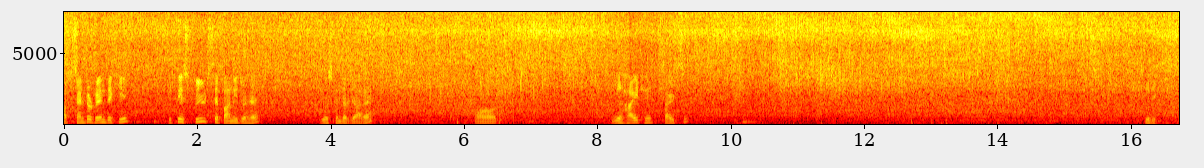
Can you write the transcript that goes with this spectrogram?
आप सेंटर ड्रेन देखिए, कितनी स्पीड से पानी जो है, वो इसके अंदर जा रहा है। और ये हाइट है साइड से। ये देखिए।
